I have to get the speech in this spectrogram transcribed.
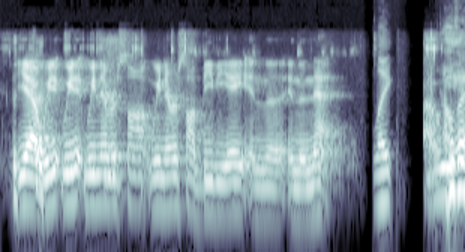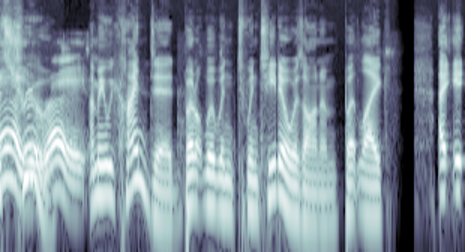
yeah, we, we we never saw we never saw BB-8 in the in the net. like Oh, Oh, that's yeah, you're true. right. I mean, we kind of did, but when when Teedo was on him, but like, I it,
